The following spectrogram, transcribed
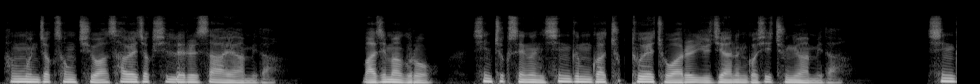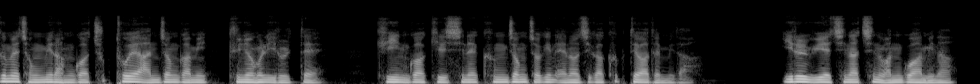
학문적 성취와 사회적 신뢰를 쌓아야 합니다. 마지막으로 신축생은 신금과 축토의 조화를 유지하는 것이 중요합니다. 신금의 정밀함과 축토의 안정감이 균형을 이룰 때 귀인과 길신의 긍정적인 에너지가 극대화됩니다. 이를 위해 지나친 완고함이나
